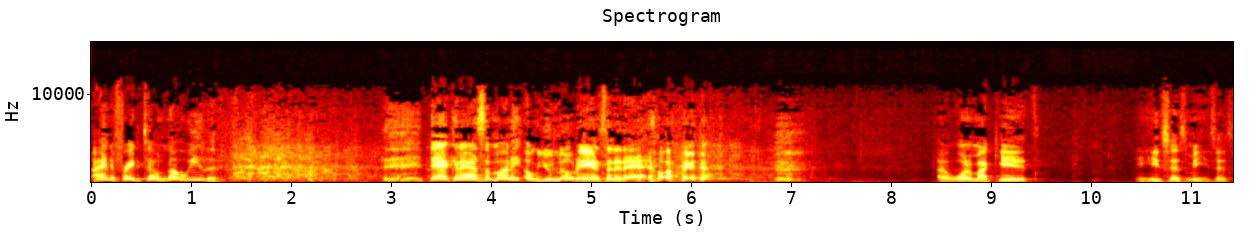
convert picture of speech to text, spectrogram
I ain't afraid to tell them no either. Dad, can I have some money? Oh, you know the answer to that. uh, one of my kids, and he says to me, he says,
